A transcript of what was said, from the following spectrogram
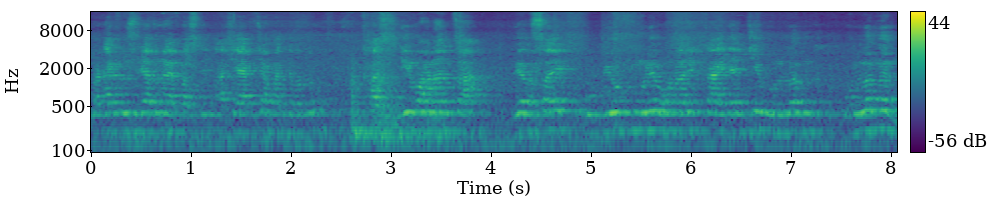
प्रकारे दुसऱ्या अजून ॲप असतील अशा ॲपच्या माध्यमातून खासगी वाहनांचा व्यावसायिक उपयोगमुळे होणारे कायद्यांचे उल्लंघ उल्लंघन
